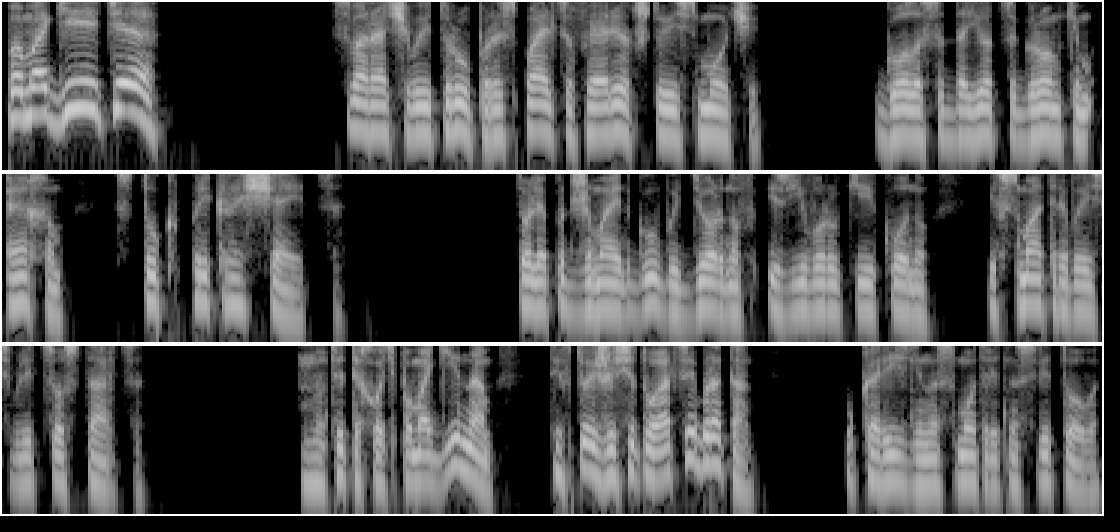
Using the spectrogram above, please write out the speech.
Помогите!» Сворачивает рупор из пальцев и орет, что есть мочи. Голос отдается громким эхом, стук прекращается. Толя поджимает губы, дернув из его руки икону и всматриваясь в лицо старца. «Ну ты-то хоть помоги нам, ты в той же ситуации, братан!» Укоризненно смотрит на святого.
